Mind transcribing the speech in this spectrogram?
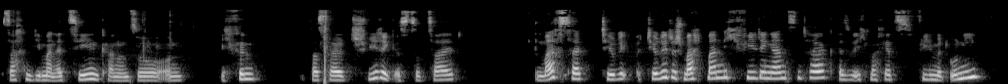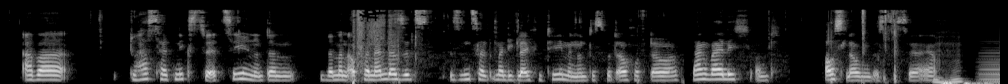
Sachen, die man erzählen kann und so und ich finde, was halt schwierig ist zurzeit, du machst halt, theoretisch macht man nicht viel den ganzen Tag, also ich mache jetzt viel mit Uni, aber du hast halt nichts zu erzählen und dann, wenn man aufeinander sitzt, sind es halt immer die gleichen Themen und das wird auch auf Dauer langweilig und auslaugend ist das ja, ja. Mhm.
